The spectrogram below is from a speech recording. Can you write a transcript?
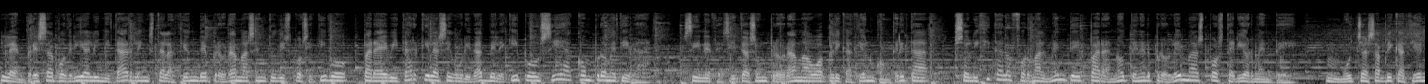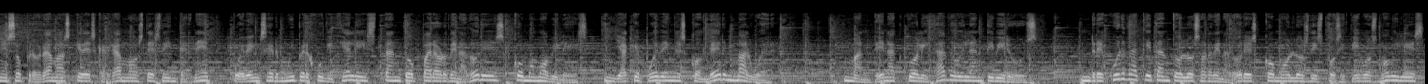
la empresa podría limitar la instalación de programas en tu dispositivo para evitar que la seguridad del equipo sea comprometida. Si necesitas un programa o aplicación concreta, solicítalo formalmente para no tener problemas posteriormente. Muchas aplicaciones o programas que descargamos desde Internet pueden ser muy perjudiciales tanto para ordenadores como móviles, ya que pueden esconder malware. Mantén actualizado el antivirus. Recuerda que tanto los ordenadores como los dispositivos móviles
